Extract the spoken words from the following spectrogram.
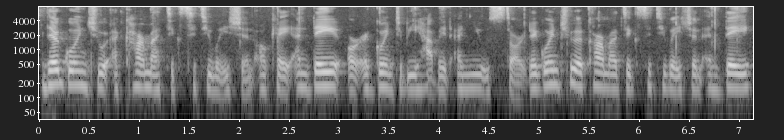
they're going through a karmatic situation, okay, and they are going to be having a new start. They're going through a karmatic situation and they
